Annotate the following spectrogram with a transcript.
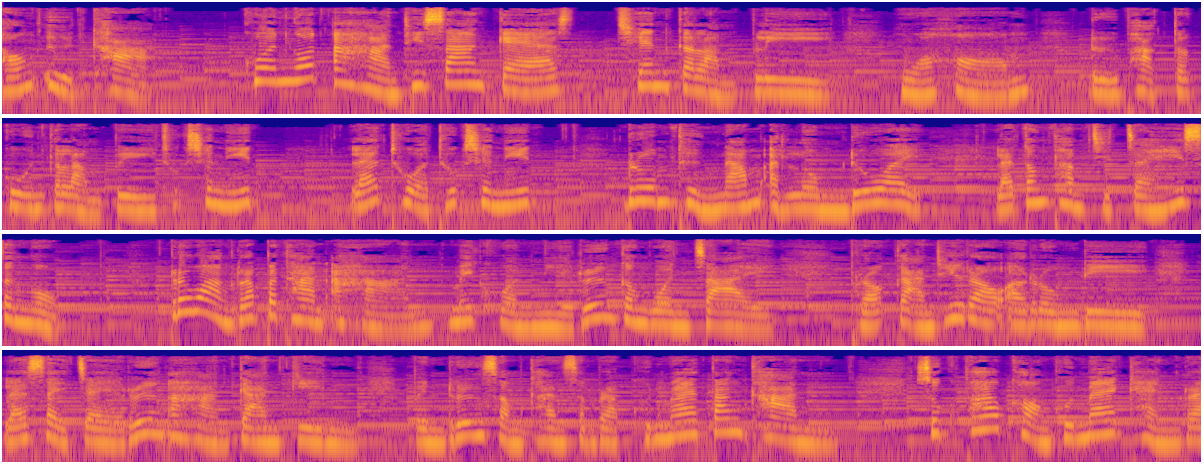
ท้องอืดค่ะ ควรงดอาหารที่สร้างแก๊ส เช่นกระหล่ำปลี หัวหอม หรือผักตระกูลกระหล่ำปลีทุกชนิด และถั่วทุกชนิด รวมถึงน้ำอัดลมด้วย และต้องทำจิตใจให้สงบ ระหว่างรับประทานอาหารไม่ควรมีเรื่องกังวลใจ เพราะการที่เราอารมณ์ดี และใส่ใจเรื่องอาหารการกิน เป็นเรื่องสำคัญสำหรับคุณแม่ตั้งครรภ์สุขภาพของคุณแม่แข็งแร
